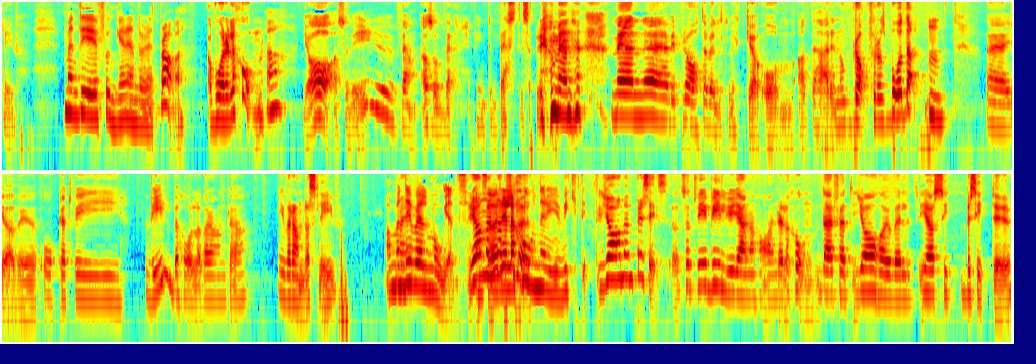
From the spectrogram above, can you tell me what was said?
liv. Men det fungerar ändå rätt bra va? Vår relation? Ja. Ja, alltså vi är ju vän, alltså vi är inte bästisar, men, men eh, vi pratar väldigt mycket om att det här är nog bra för oss båda. Eh, gör vi. Och att vi vill behålla varandra i varandras liv. Ja men det är väl moget. Ja, alltså, men relationer är ju viktigt. Ja, men precis. Så att vi vill ju gärna ha en relation. Därför att jag har ju väldigt, jag sit- besitter ju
